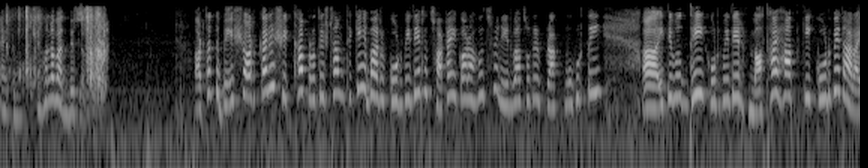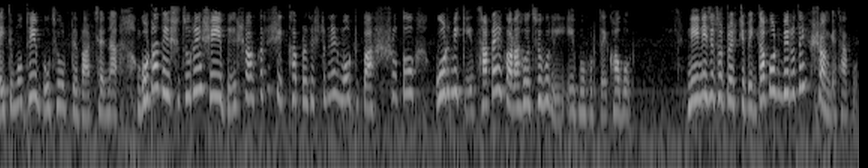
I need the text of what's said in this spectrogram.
একদম। ধন্যবাদ, বিপ্লব। অর্থাৎ বেসরকারি শিক্ষা প্রতিষ্ঠান থেকে এবার কর্মীদের ছাঁটাই করা হচ্ছে। নির্বাচনের প্রাক মুহূর্তেই ইতিমধ্যেই কর্মীদের মাথায় হাত কি করবে তারা ইতিমধ্যেই বুঝে উঠতে পারছেন না। গোটা দেশ জুড়ে সেই বেসরকারি শিক্ষা প্রতিষ্ঠানের মোট পাঁচশত কর্মীকে ছাঁটাই করা হয়েছে বলে এই মুহূর্তে খবর। নিয়ে নিচে ছোট্ট একটি বিজ্ঞাপন বিরতি সঙ্গে থাকুন।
